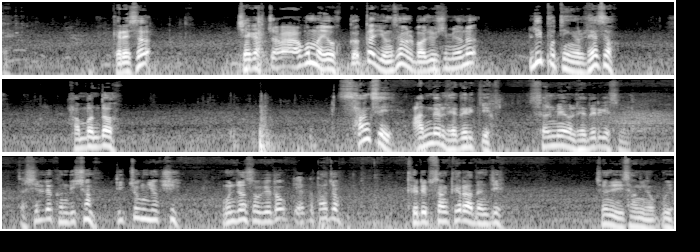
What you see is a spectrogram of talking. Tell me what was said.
네. 그래서 제가 조금만 요 끝까지 영상을 봐주시면은 리프팅을 해서 한 번 더 상세히 안내를 해드릴게요. 설명을 해드리겠습니다. 자, 실내 컨디션 뒤쪽 역시 운전석에도 깨끗하죠. 트립 상태라든지 전혀 이상이 없고요.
